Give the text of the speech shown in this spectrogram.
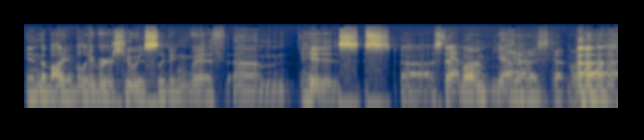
in the body of believers who was sleeping with um, his uh, stepmom. stepmom. Yeah, yeah, his stepmom. Uh,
